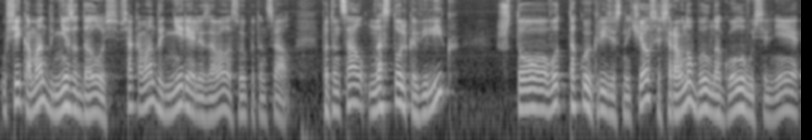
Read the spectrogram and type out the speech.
У всей команды не задалось, вся команда не реализовала свой потенциал. Потенциал настолько велик, что вот такой кризисный Челси все равно был на голову сильнее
